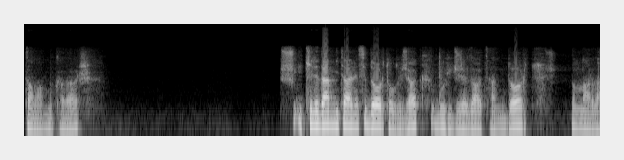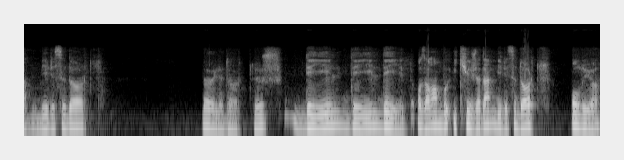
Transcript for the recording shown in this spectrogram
Tamam bu kadar. Şu ikiliden bir tanesi 4 olacak. Bu hücre zaten 4. Şunlardan birisi 4. Böyle 4'tür. Değil, değil, değil. O zaman bu iki hücreden birisi 4 oluyor.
